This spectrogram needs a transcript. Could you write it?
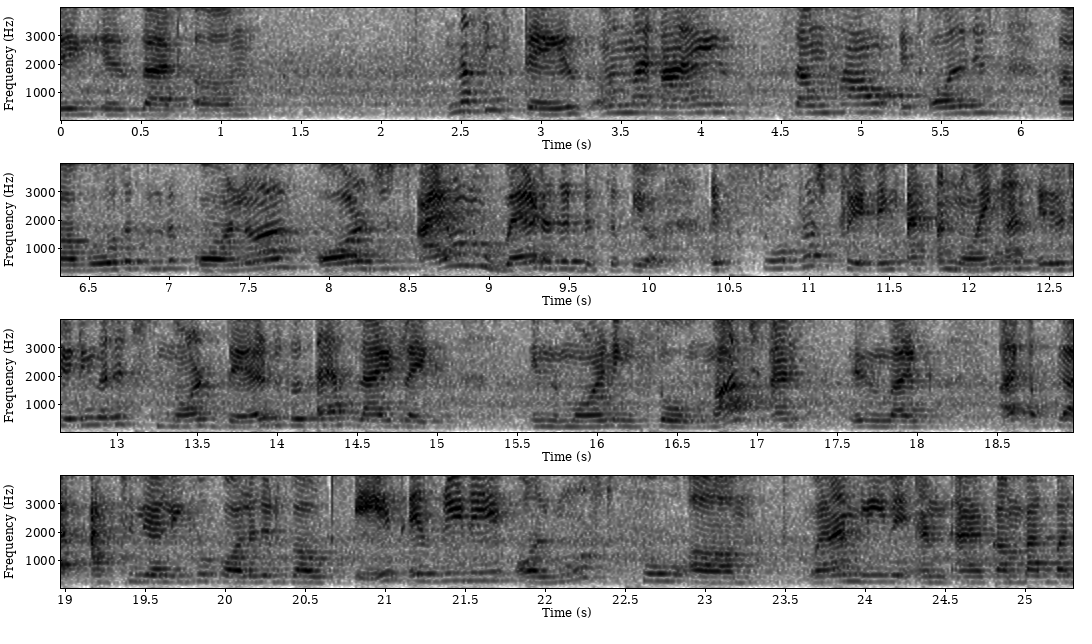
thing is that um, nothing stays on my eyes somehow it all just uh, goes up in the corners or just I don't know where does it disappear. It's so frustrating and annoying and irritating that it's not there because I applied like in the morning so much and in like I apply actually I leave for college at about 8 every day almost. So um, when I'm leaving and I come back by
